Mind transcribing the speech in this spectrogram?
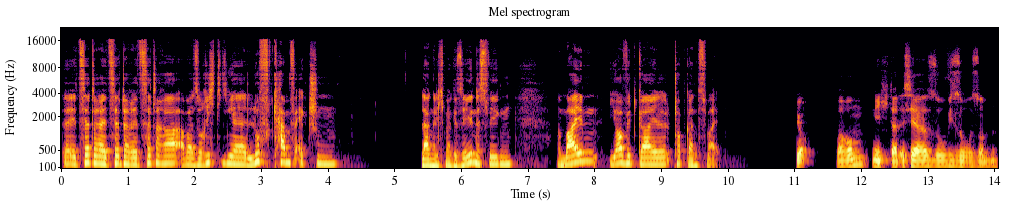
etc., etc., etc., aber so richtige Luftkampf-Action lange nicht mehr gesehen, deswegen mein Ja wird geil Top Gun 2. Ja, warum nicht? Das ist ja sowieso so ein.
